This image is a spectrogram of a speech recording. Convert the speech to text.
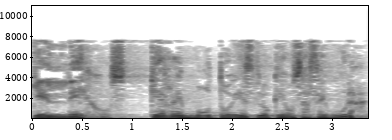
Qué lejos, qué remoto es lo que os asegura.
